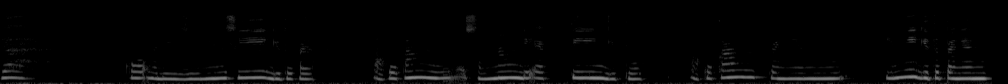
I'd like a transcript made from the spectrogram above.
ya kok nggak diizinin sih? Gitu kayak aku kan seneng di acting gitu. Aku kan pengen ini gitu pengen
